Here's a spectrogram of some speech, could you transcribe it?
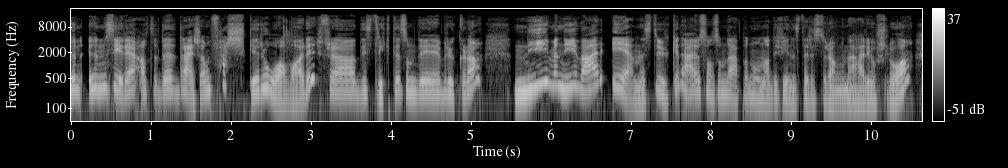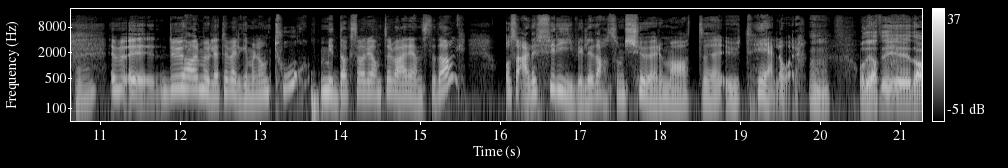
hun, hun sier det at det dreier seg om ferske råvarer fra distriktet som de bruker da. Ny meny hver eneste uke. Det er jo sånn som det er på noen av de fineste restaurantene her i Oslo òg. Du har mulighet til å velge mellom to middagsvarianter hver eneste dag. Og så er det frivillig da, som kjører mat eh, ut hele året. Og det at de da,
